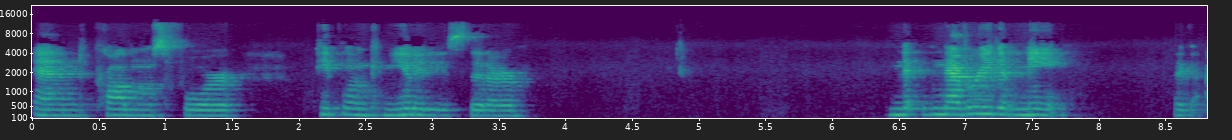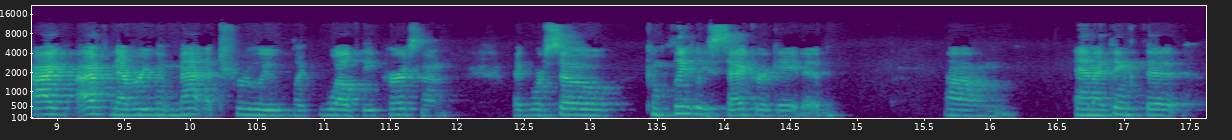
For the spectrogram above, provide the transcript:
and problems for people in communities that are ne- never even me. Like I've, I've never even met a truly like wealthy person. Like we're so completely segregated. Um, and I think that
